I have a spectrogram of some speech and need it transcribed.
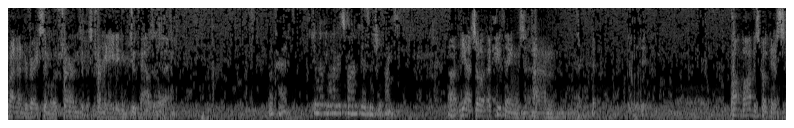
run under very similar terms. It was terminated in 2011. Okay. Jim, do you want to respond to his initial points? Uh, yeah, so a few things. Um, Is focused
